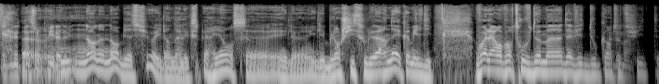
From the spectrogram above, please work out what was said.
Vous n'êtes pas surpris, là, Non, non, non, bien sûr, il en a l'expérience. Euh, il est blanchi sous le harnais, comme il dit. Voilà, on vous retrouve demain, David Doucan, tout de suite.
